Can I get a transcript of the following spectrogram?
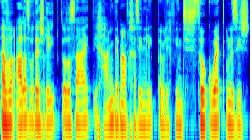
Aber alles, was er schreibt oder sagt, ich hänge dem einfach an seine Lippen, weil ich finde, es ist so gut und es ist.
